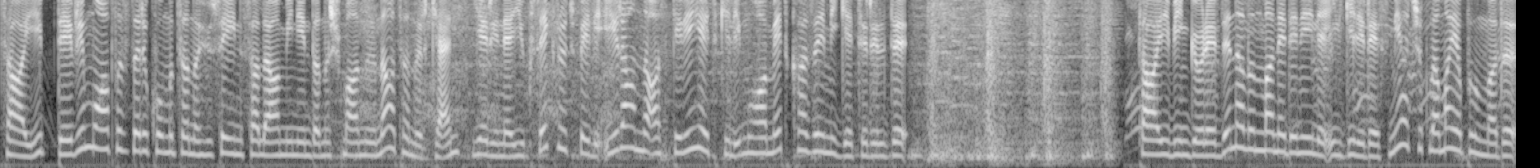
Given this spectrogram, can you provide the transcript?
Tayyip, Devrim Muhafızları Komutanı Hüseyin Salami'nin danışmanlığına atanırken yerine yüksek rütbeli İranlı askeri yetkili Muhammed Kazemi getirildi. Tayyip'in görevden alınma nedeniyle ilgili resmi açıklama yapılmadı.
